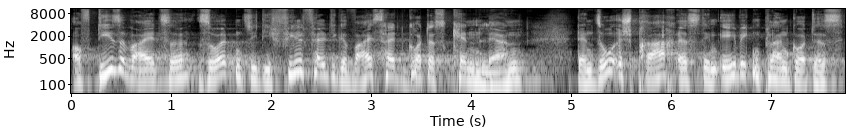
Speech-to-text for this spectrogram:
auf diese Weise sollten sie die vielfältige Weisheit Gottes kennenlernen, denn so sprach es dem ewigen Plan Gottes,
